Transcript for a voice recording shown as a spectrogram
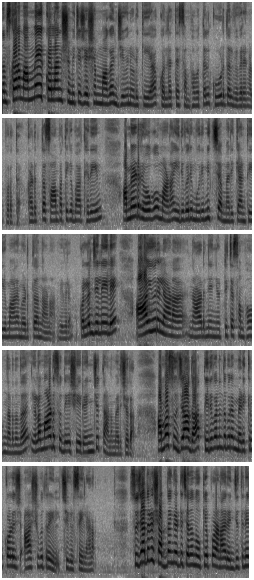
നമസ്കാരം. അമ്മയെ കൊല്ലാൻ ശ്രമിച്ച ശേഷം മകൻ ജീവനൊടുക്കിയ കൊല്ലത്തെ സംഭവത്തിൽ കൂടുതൽ വിവരങ്ങൾ പുറത്ത്. കടുത്ത സാമ്പത്തിക ബാധ്യതയും അമ്മയുടെ രോഗവുമാണ് ഇരുവരും ഒരുമിച്ച് മരിക്കാൻ തീരുമാനമെടുത്തതെന്നാണ് വിവരം. കൊല്ലം ജില്ലയിലെ ആയൂരിലാണ് നാടിനെ ഞെട്ടിച്ച സംഭവം നടന്നത്. ഇളമാട് സ്വദേശി രഞ്ജിത്താണ് മരിച്ചത്. അമ്മ സുജാത തിരുവനന്തപുരം മെഡിക്കൽ കോളേജ് ആശുപത്രിയിൽ ചികിത്സയിലാണ്. സുജാതയുടെ ശബ്ദം കേട്ട് ചെന്ന് നോക്കിയപ്പോഴാണ് രഞ്ജിത്തിനെ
